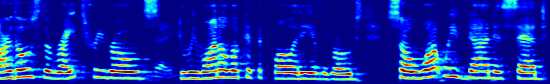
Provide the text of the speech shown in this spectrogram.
are those the right three roads? Right. Do we want to look at the quality of the roads? So what we've done is said,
